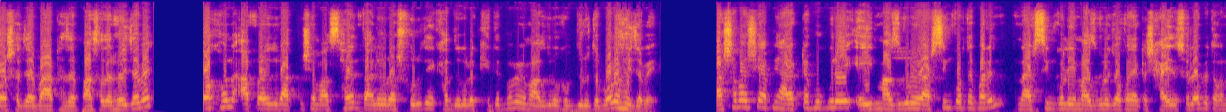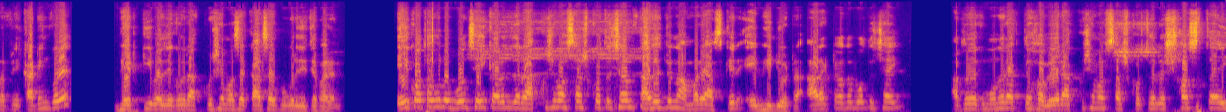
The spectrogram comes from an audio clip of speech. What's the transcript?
দশ হাজার বা আট হাজার, পাঁচ হাজার হয়ে যাবে। তখন আপনারা যদি রাক্ষসী মাছ ছাড়েন, তাহলে ওরা শুরুতে খাদ্যগুলো খেতে এবং মাছগুলো খুব দ্রুত বড় হয়ে যাবে। পাশাপাশি আপনি আরেকটা পুকুরে এই মাছগুলো নার্সিং করতে পারেন। নার্সিং করলে এই মাছগুলো যখন একটা সাইজে চলে যাবে তখন আপনি কাটিং করে ভেটকি বা যে কোনো রাক্ষসী মাছের কালচার পুকুরে দিতে পারেন। এই কথাগুলো বলছে এই কারণে যারা রাক্ষসী মাছ চাষ করতে চান, তাদের জন্য আমার আজকের এই ভিডিওটা। আর একটা কথা বলতে চাই, আপনাদেরকে মনে রাখতে হবে রাক্ষসী মাছ চাষ করতে হলে সস্তায়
